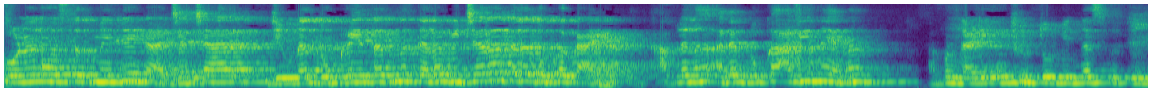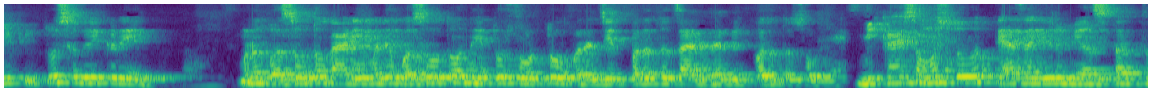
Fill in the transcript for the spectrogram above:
कोणाला असतात माहितीये का? ज्याच्या जीवनात दुःख येतात ना त्याला विचारा त्याला दुःख काय आहे. आपल्याला आता दुःख आली नाही ना. आपण गाडी घेऊन फिरतो बिंदास फिरतो मी फिरतो सगळीकडे. म्हणून बसवतो गाडीमध्ये बसवतो नेतो सोडतो परत जिथपर्यंत जायचं तिथपर्यंत सोडतो. मी काय समजतो? त्या जागेवर मी असतात.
